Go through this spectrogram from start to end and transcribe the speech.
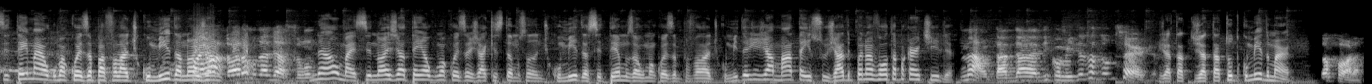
se tem mais alguma coisa para falar de comida, nós mas já. Eu adoro mudar de assunto. Não, mas se nós já tem alguma coisa já que estamos falando de comida, se temos alguma coisa para falar de comida, a gente já mata isso já, depois nós volta pra cartilha. Não, tá, de comida tá tudo certo. Já tá, já tá tudo comido, Marco? Tô fora.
